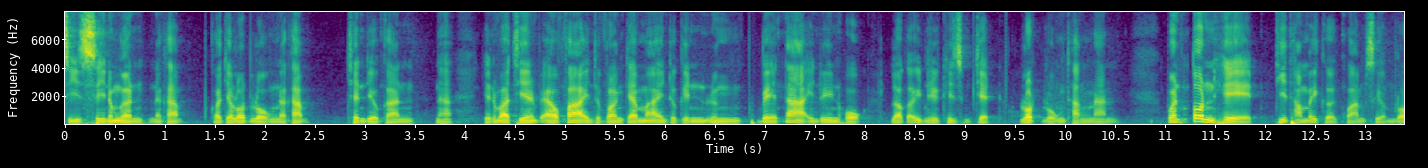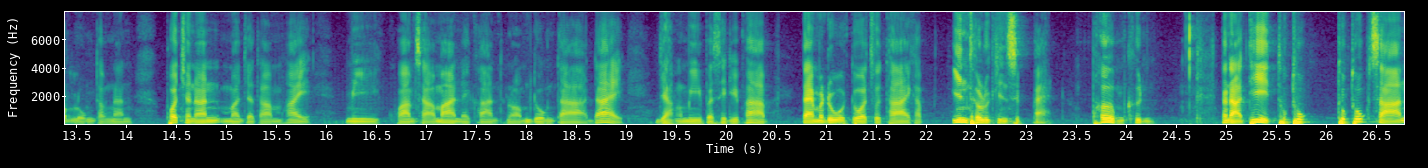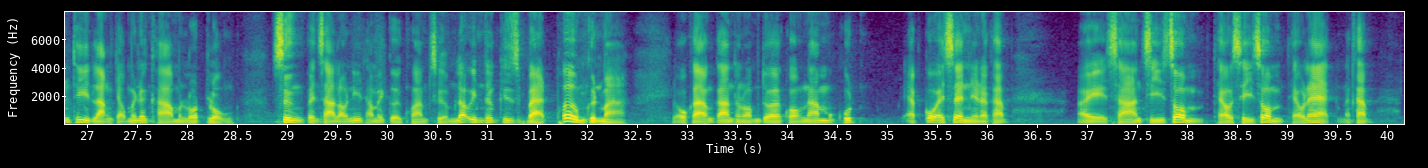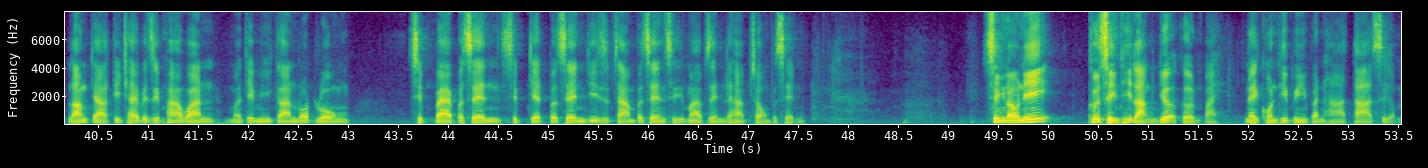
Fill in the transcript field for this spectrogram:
สีสีน้ำเงินนะครับ ก็จะลดลงนะครับ เช่นเดียวกันนะฮะเห็นว่า TNF อ l p h a อินเทอร์ฟอนแกมมาอินทอร์กิน1เบต้าอินทอร์กิน6แล้วก็อินเทอร์กิน17ลดลงทั้งนั้นเพราะนั้นต้นเหตุที่ทำให้เกิดความเสื่อมลดลงทั้งนั้น เพราะฉะนั้นมันจะทำให้มีความสามารถในการถนอมดวงตาได้อย่างมีประสิทธิภาพ แต่มาดูตัวสุดท้ายครับ อินเทอร์ลูคิน 18 เพิ่มขึ้น ขณะที่ทุกๆทุกๆสารที่หลังจากเม็ดเลือดขาวมันลดลง ซึ่งเป็นสารเหล่านี้ทำให้เกิดความเสื่อม แล้วอินเทอร์ลูคิน 18 เพิ่มขึ้นมา โอกาสของการถนอมตัวของน้ำมังคุดแอปโกเอเซนเนี่ยนะครับไอสารสีส้ม แถวสีส้ม แถวแรกนะครับ หลังจากที่ใช้ไป 15 วัน มันจะมีการลดลง 18% 17% 23% 45%และ52%สิ่งเหล่านี้คือสิ่งที่หลังเยอะเกินไป ในคนที่มีปัญหาตาเสื่อม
